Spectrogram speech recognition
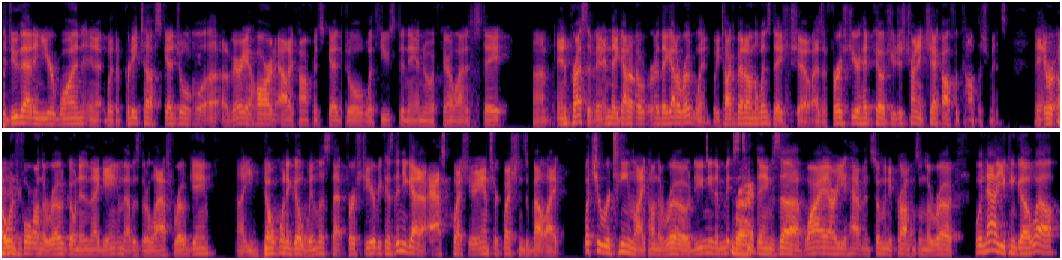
to do that in year one and with a pretty tough schedule, a very hard out of conference schedule with Houston and North Carolina State. Um, impressive, and they got a they got a road win. We talked about it on the Wednesday show. As a first year head coach, you're just trying to check off accomplishments. They were mm-hmm. 0 4 on the road going into that game. That was their last road game. Uh, you don't want to go winless that first year because then you got to ask questions, answer questions about like, what's your routine like on the road? Do you need to mix right. some things up? Why are you having so many problems on the road? Well, now you can go, well,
